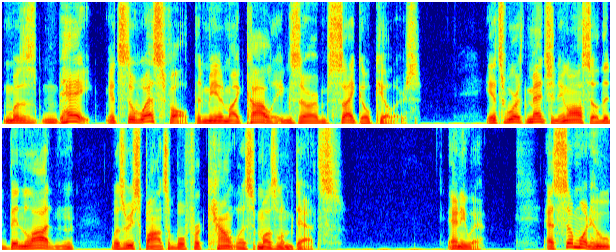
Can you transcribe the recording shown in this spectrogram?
was hey, it's the West's fault that me and my colleagues are psycho killers. It's worth mentioning also that bin Laden was responsible for countless Muslim deaths. Anyway, as someone who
